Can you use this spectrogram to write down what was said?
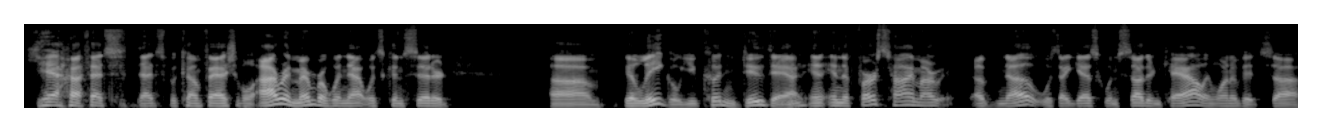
Yeah, that's that's become fashionable. I remember when that was considered um, illegal. You couldn't do that. Mm-hmm. And, and the first time I of note was, I guess, when Southern Cal in one of its uh,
